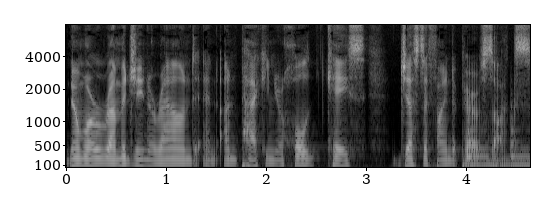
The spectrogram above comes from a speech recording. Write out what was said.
No more rummaging around and unpacking your hold case just to find a pair of socks.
